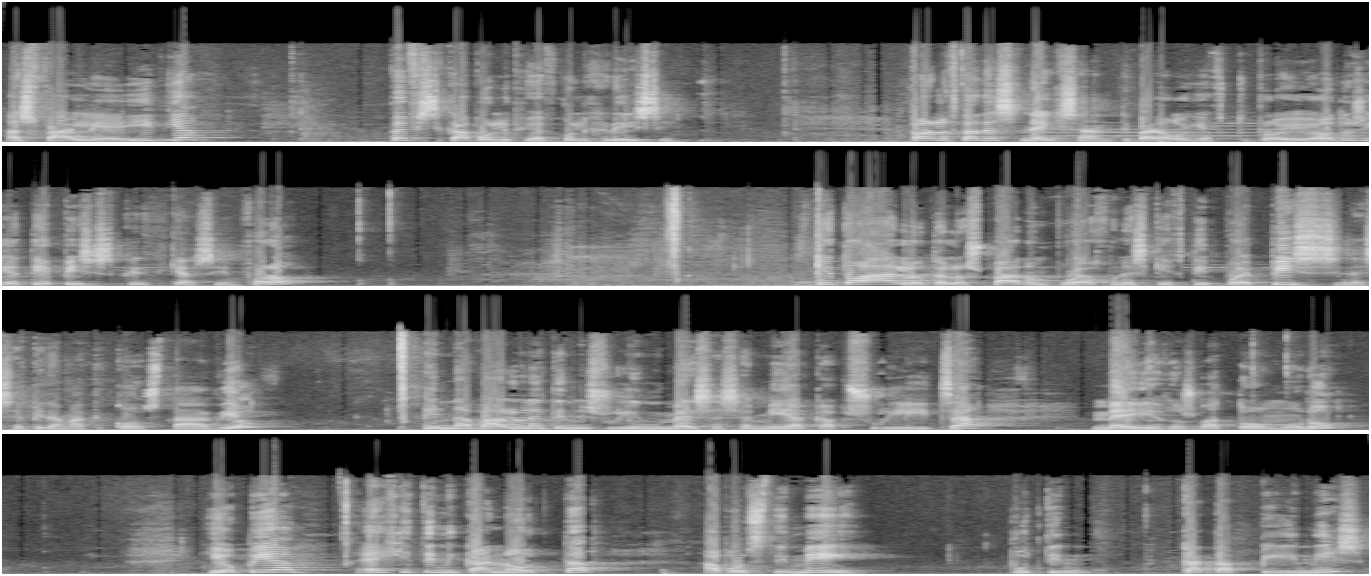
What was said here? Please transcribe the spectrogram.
ασφάλεια ίδια, με φυσικά πολύ πιο εύκολη χρήση. Παρ' όλα αυτά δεν συνέχισαν την παραγωγή αυτού του προϊόντος γιατί επίσης κρίθηκε ασύμφορο. Και το άλλο τέλος πάντων που έχουν σκεφτεί που επίσης είναι σε πειραματικό στάδιο είναι να βάλουν την ισουλίνη μέσα σε μία καψουλίτσα μέγεθος βατόμουρου η οποία έχει την ικανότητα από τη στιγμή που την καταπίνεις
